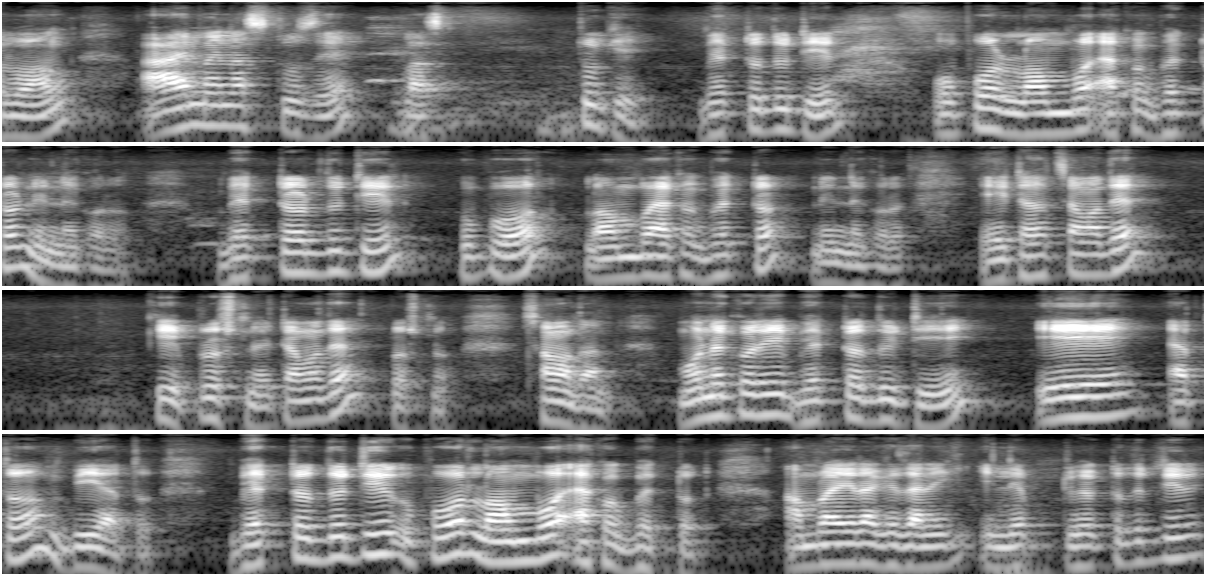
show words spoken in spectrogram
এবং I minus two J plus two K vector দুটির উপর লম্ব একক ভেক্টর নির্ণয় করো। ভেক্টর দুটির উপর লম্ব একক ভেক্টর নির্ণয় করো। এইটা হচ্ছে আমাদের কি প্রশ্ন? এটা আমাদের প্রশ্ন। সমাধান। মনে করি ভেক্টর দুইটি, এ এত, বি এত। ভেক্টর দুটির উপর লম্ব একক ভেক্টর। আমরা এর আগে জানি লেফট ভেক্টর দুটির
